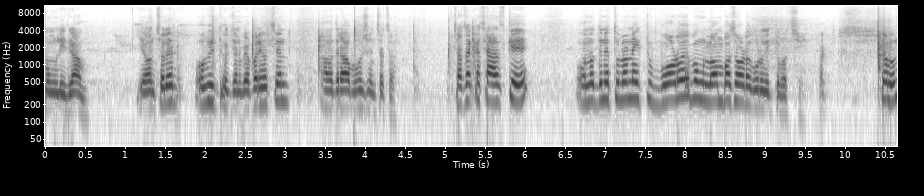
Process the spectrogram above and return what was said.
মঙ্গলি গ্রাম। এই অঞ্চলের অভিজ্ঞ একজন ব্যাপারী হচ্ছেন আমাদের আবু হোসেন চাচা। চাচার কাছে আজকে অন্য দিনের তুলনায় একটু বড় এবং লম্বা চওড়া গরু দেখতে পাচ্ছি। চলুন,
